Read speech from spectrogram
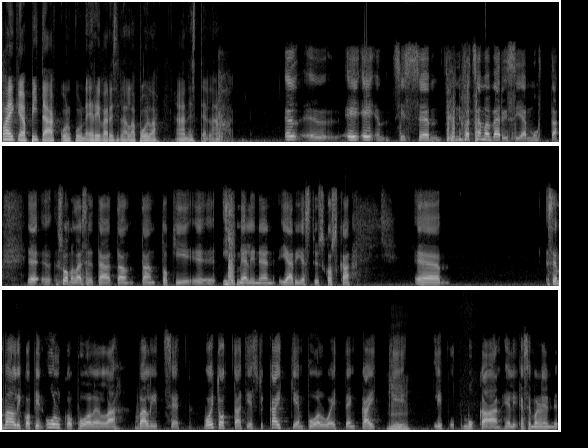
vaikea pitää, kun, kun erivärisillä lapuilla äänestellään ei, ei, siis ne ovat samanvärisiä, mutta suomalaisille tämä, tämä, on, tämä on toki ihmeellinen järjestys, koska sen vaalikopin ulkopuolella valitset, voit ottaa tietysti kaikkien puolueiden kaikki mm. liput mukaan, eli semmoinen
